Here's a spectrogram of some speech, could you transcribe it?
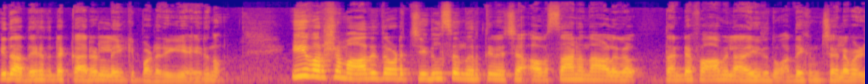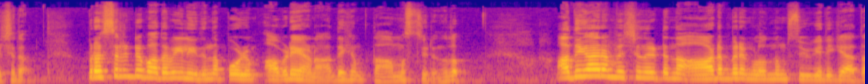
ഇത് അദ്ദേഹത്തിന്റെ കരളിലേക്ക് പടരുകയായിരുന്നു. ഈ വർഷം ആദ്യത്തോടെ ചികിത്സ നിർത്തിവെച്ച അവസാന നാളുകൾ തന്റെ ഫാമിലായിരുന്നു അദ്ദേഹം ചെലവഴിച്ചത്. പ്രസിഡന്റ് പദവിയിൽ ഇരുന്നപ്പോഴും അവിടെയാണ് അദ്ദേഹം താമസിച്ചിരുന്നത്. അധികാരം വെച്ച് നീട്ടുന്ന ആഡംബരങ്ങളൊന്നും സ്വീകരിക്കാത്ത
